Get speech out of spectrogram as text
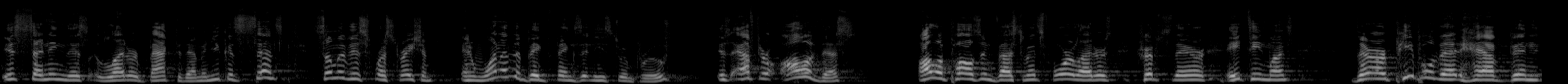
is sending this letter back to them. And you can sense some of his frustration. And one of the big things that needs to improve is after all of this, all of Paul's investments, four letters, trips there, 18 months, there are people that have been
